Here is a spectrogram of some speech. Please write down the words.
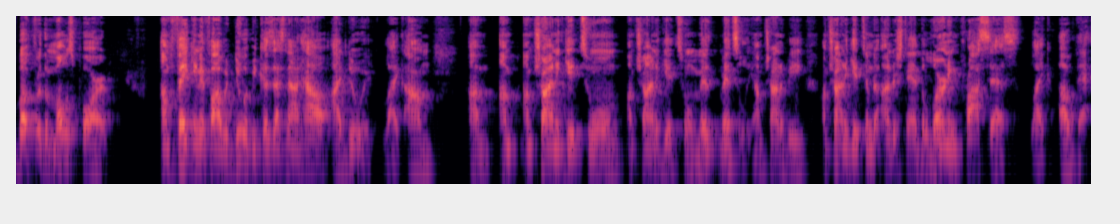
but for the most part, I'm faking if I would do it because that's not how I do it. Like, I'm, I'm I'm I'm trying to get to them. I'm trying to get to them mentally. I'm trying to be. I'm trying to get them to understand the learning process like of that.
